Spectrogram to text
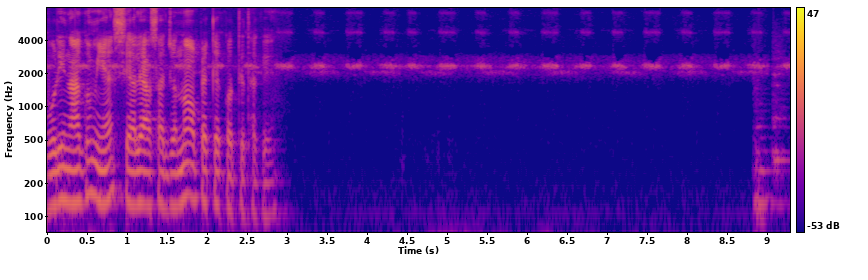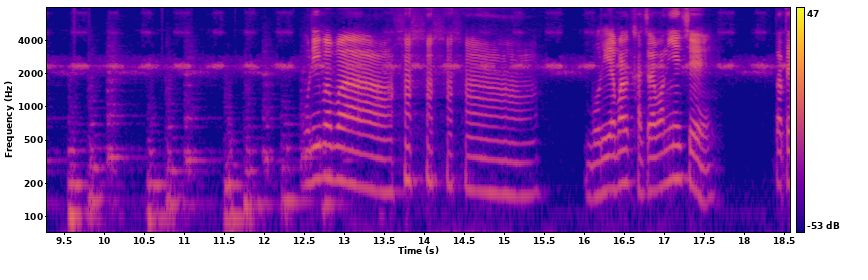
বুড়ি না ঘুমিয়ে শিয়ালে আসার জন্য অপেক্ষা করতে থাকে। বুড়ি বাবা। বুড়ি আবার খাঁচা বানিয়েছে? তাতে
